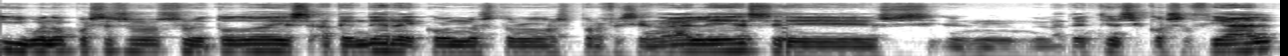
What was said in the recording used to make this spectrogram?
Y bueno, pues eso sobre todo es atender eh, con nuestros profesionales eh, la atención psicosocial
